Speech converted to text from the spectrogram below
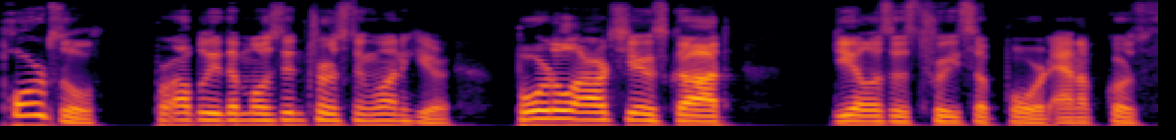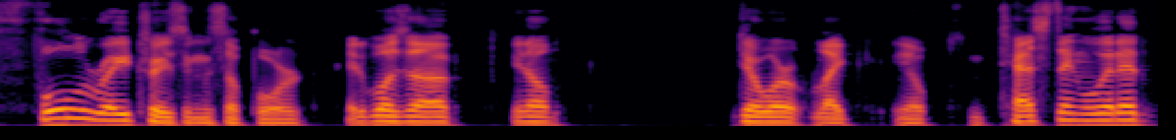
Portal, probably the most interesting one here. Portal RTX got DLSS 3 support, and of course, full ray tracing support. It was a, you know, they were like, you know, testing with it,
